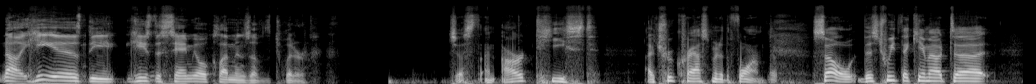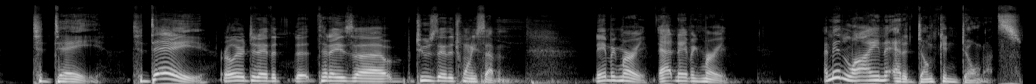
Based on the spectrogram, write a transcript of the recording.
no he is the he's the Samuel Clemens of the Twitter. just an artiste, a true craftsman of the forum. So this tweet that came out uh, today, today, earlier today, the, the today's uh, Tuesday the twenty seventh. Nate McMurray at Nate McMurray. I'm in line at a Dunkin' Donuts.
